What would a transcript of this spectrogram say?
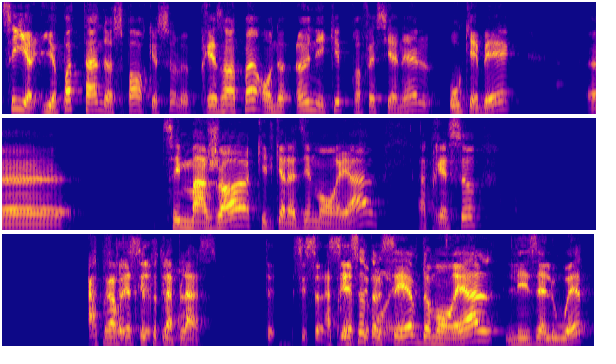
Tu sais, il n'y a, pas tant de sport que ça. Là. Présentement, on a une équipe professionnelle au Québec. Euh, c'est majeur qui est le Canadien de Montréal. Après ça, après presque toute la place. C'est ça. Après ça, tu as le CF de Montréal, les Alouettes.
